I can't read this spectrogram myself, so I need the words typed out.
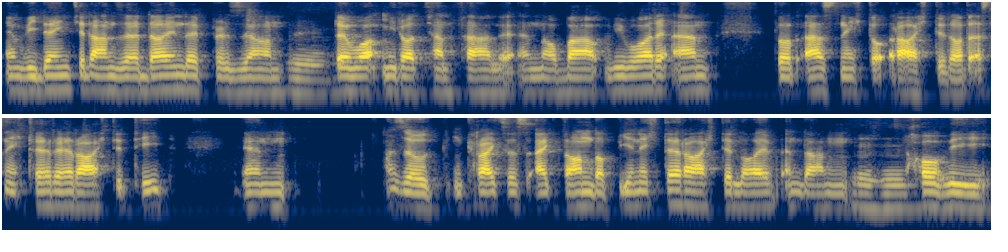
und wie denkt ihr dann, so da in der Person, mm. dann wird mir das kann fällen, und aber wie waren an, dat is nicht das Rechte, dat is nicht erreichte Zeit, und so krijgt es echt dan dat je niet de rechte leeft, en dan mm -hmm. hebben we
